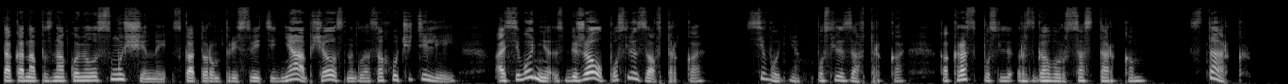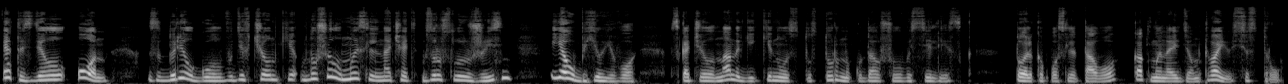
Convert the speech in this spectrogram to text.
Так она познакомилась с мужчиной, с которым при свете дня общалась на глазах учителей. А сегодня сбежала после завтрака. Сегодня, после завтрака, как раз после разговора со Старком. Старк. Это сделал он. Задурил голову девчонки, внушил мысль начать взрослую жизнь. Я убью его. Вскочила на ноги и кинулась в ту сторону, куда ушел Василиск. Только после того, как мы найдем твою сестру.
